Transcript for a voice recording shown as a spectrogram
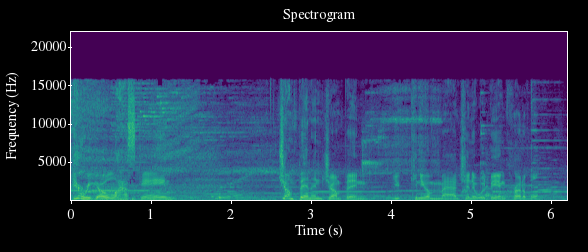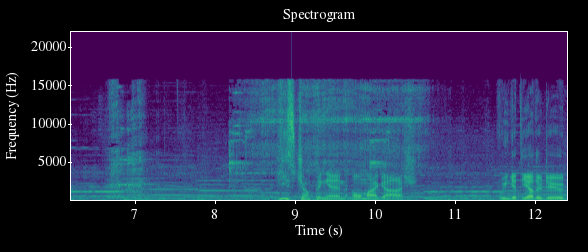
Here we go, last game. Jump in and jump in. You, can you imagine? It would be incredible. He's jumping in. Oh my gosh. We can get the other dude.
